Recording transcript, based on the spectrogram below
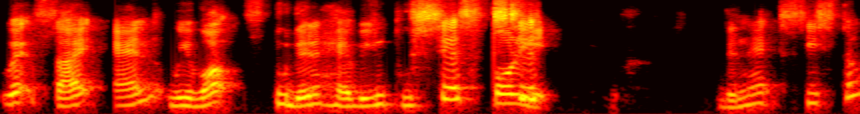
website and without student having to search for it. The next system.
